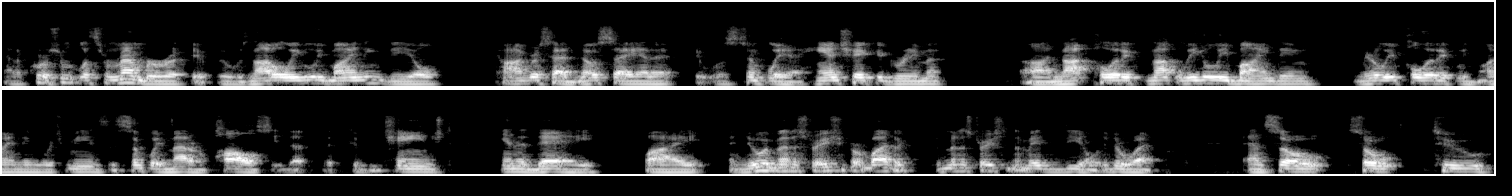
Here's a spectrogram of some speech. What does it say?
and of course, let's remember it, it, was not a legally binding deal. Congress had no say in it. It was simply a handshake agreement, uh, not politic, not legally binding, merely politically binding, which means it's simply a matter of policy that, that could be changed in a day by a new administration or by the administration that made the deal. Either way, and so so to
